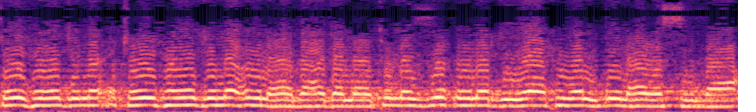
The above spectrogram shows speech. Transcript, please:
كيف يجمع كيف يجمعنا بعدما تمزقنا الرياح والبلا والسباع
